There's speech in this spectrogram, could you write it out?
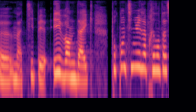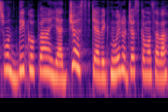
euh, Matip et, et Van Dyke. Pour continuer la présentation des copains, il y a Just qui est avec nous. Hello Just, comment ça va?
